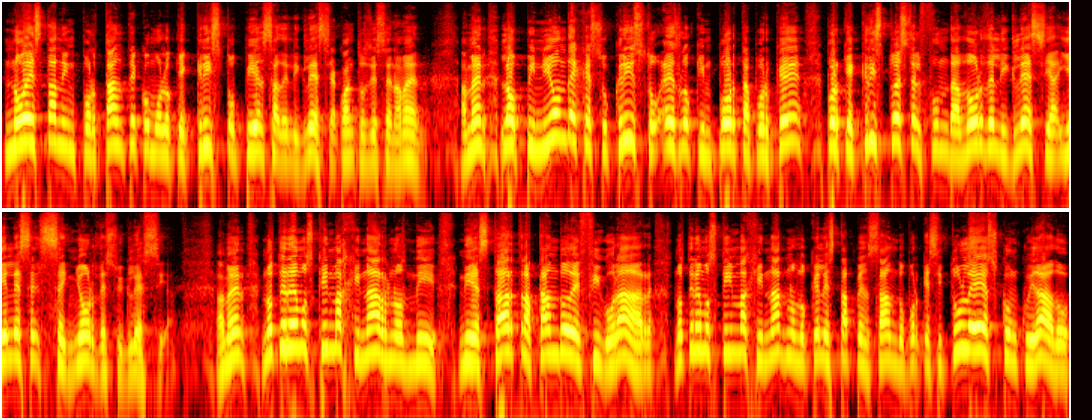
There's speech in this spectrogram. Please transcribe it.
no es tan importante como lo que Cristo piensa de la iglesia. ¿Cuántos dicen amén? Amén. La opinión de Jesucristo es lo que importa. ¿Por qué? Porque Cristo es el fundador de la iglesia y Él es el Señor de su iglesia. Amén. No tenemos que imaginarnos ni, ni estar tratando de figurar. No tenemos que imaginarnos lo que Él está pensando. Porque si tú lees con cuidado,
